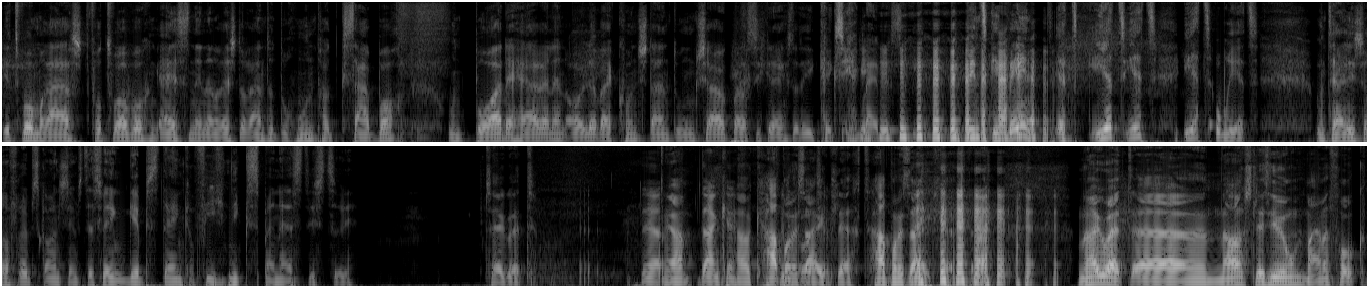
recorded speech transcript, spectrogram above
jetzt wo wir erst vor zwei Wochen essen in einem Restaurant und der Hund hat gesabbert und beide Herren alle weil konstant umgeschaut, weil er sich gedacht hat, ich krieg sicher gleich was. Ich, ich bin's gewöhnt. Jetzt, jetzt, jetzt, jetzt, aber jetzt. Und Teil ist einfach etwas ganz Schlimmes. Deswegen gibt's, denke ich, nichts beim Esstisch zu. Sehr gut. Ja. Ja. Danke. Hat man das die auch Botschaft. geklärt. Hat man das auch geklärt. ja. Na gut, äh, na, schließe ich um mit meiner Frage.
